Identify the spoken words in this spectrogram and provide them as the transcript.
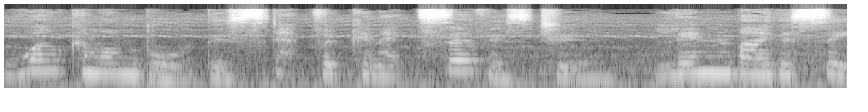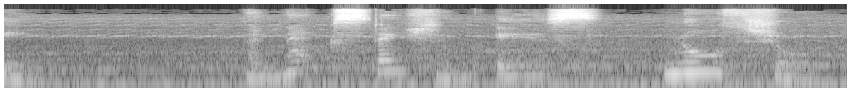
Welcome on board this Stepford Connect service to Llyn by the Sea. The next station is North Shore.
